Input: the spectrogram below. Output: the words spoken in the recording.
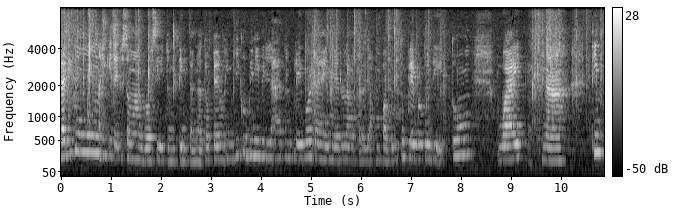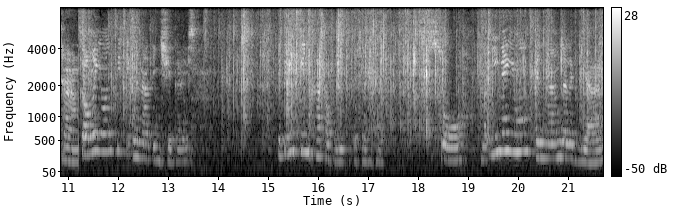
Lagi kong nakikita ito sa mga grocery itong Tim Tam na to. Pero hindi ko binibili lahat ng flavor dahil meron lang talaga akong paboritong flavor kundi itong white na Tim Tam. So, ngayon, titikman natin siya, guys. Ito yung pinaka-paborito ko sa lahat. So, maingay yung kanyang lalagyan.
